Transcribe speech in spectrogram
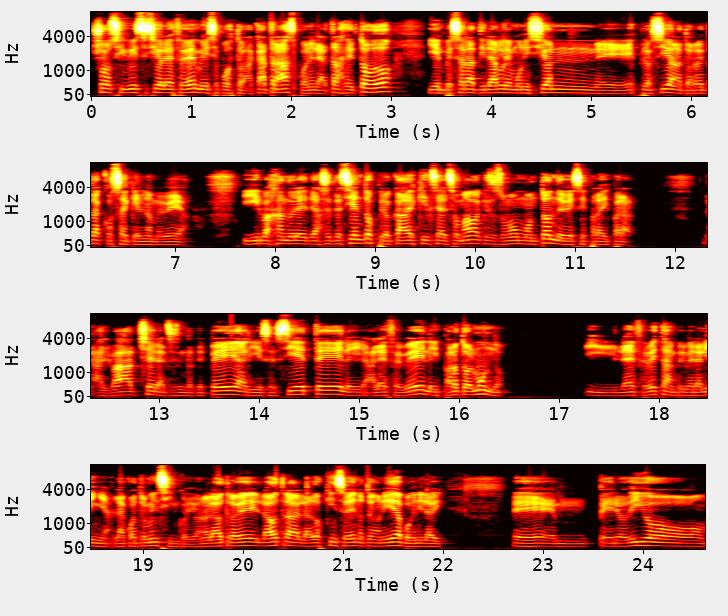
Yo si hubiese sido la FB me hubiese puesto acá atrás, ponerle atrás de todo y empezar a tirarle munición eh, explosiva a la torreta, cosa que él no me vea. Y ir bajándole de a 700, pero cada vez que él se asomaba, que se asomaba un montón de veces para disparar al Batcher, al 60TP, al IS-7, a la FB, le disparó todo el mundo. Y la FB está en primera línea, la 4005, digo, ¿no? La otra, vez, la otra, la 215B, no tengo ni idea porque ni la vi. Em, pero digo...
